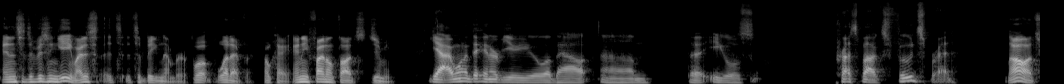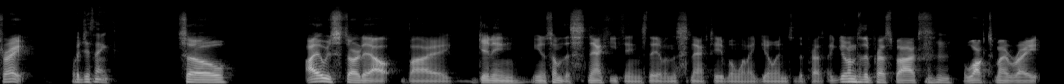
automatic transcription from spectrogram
and it's a division game. I just it's it's a big number, but whatever. Okay. Any final thoughts, Jimmy? Yeah, I wanted to interview you about um, the Eagles press box food spread. Oh, that's right. What'd you think? So I always start out by getting you know some of the snacky things they have on the snack table when I go into the press. I go into the press box, Mhm. I walk to my right.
